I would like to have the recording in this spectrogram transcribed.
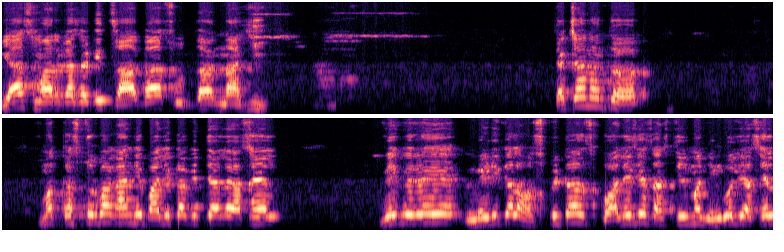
या स्मारकासाठी जागा सुद्धा नाही. त्याच्यानंतर मग कस्तुरबा गांधी बालिका विद्यालय असेल वेगवेगळे मेडिकल हॉस्पिटल्स कॉलेजेस असतील मग हिंगोली असेल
